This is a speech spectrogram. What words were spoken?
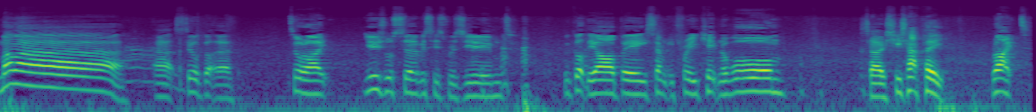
Mama, uh, still got a. It's all right. Usual service is resumed. We've got the RB seventy three keeping her warm, so she's happy. Right.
